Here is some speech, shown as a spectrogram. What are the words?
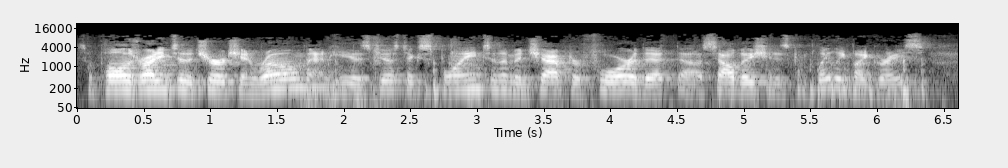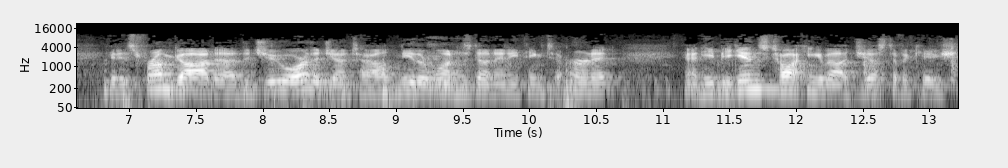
So Paul is writing to the church in Rome, and he has just explained to them in chapter 4 that uh, salvation is completely by grace it is from God, uh, the Jew or the Gentile. Neither one has done anything to earn it. And he begins talking about justification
